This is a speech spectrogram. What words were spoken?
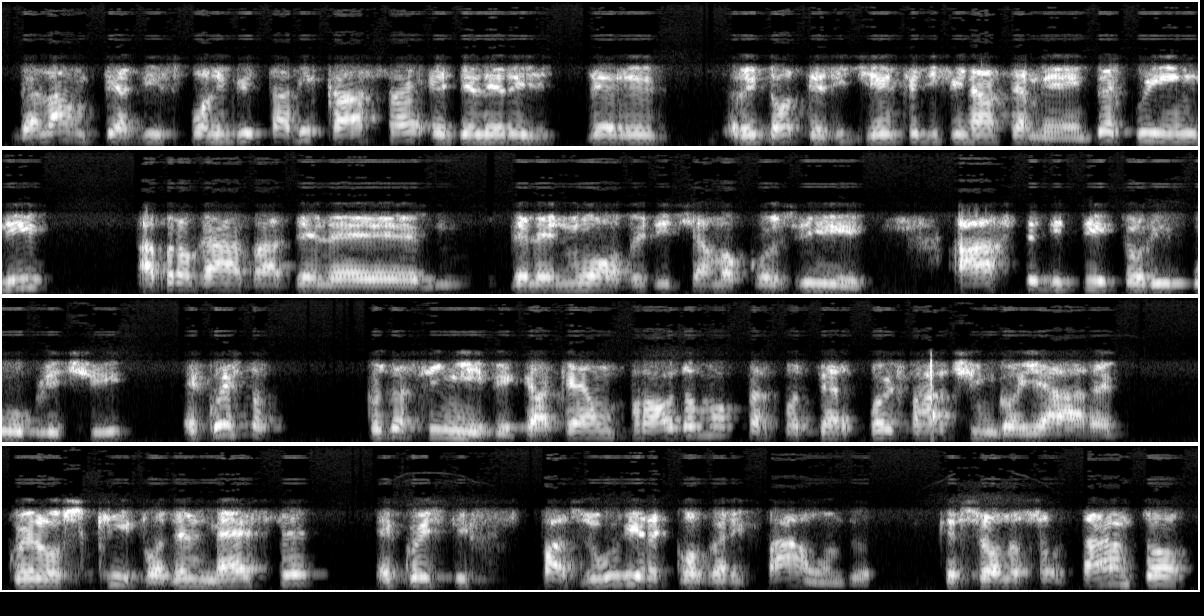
dell'ampia disponibilità di cassa e delle, delle ridotte esigenze di finanziamento e quindi abrogava delle, delle nuove, diciamo così, aste di titoli pubblici e questo cosa significa? Che è un prodomo per poter poi farci ingoiare quello schifo del MES e questi fasulli recovery fund che sono soltanto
